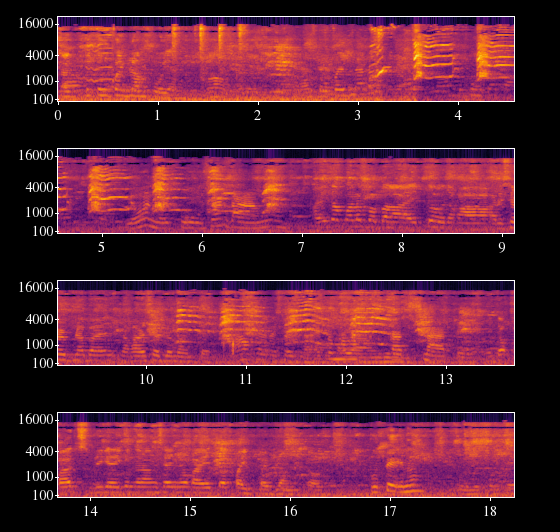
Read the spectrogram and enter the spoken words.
Ah, Tag 2.5 lang po yan. Oh. Ayan, 2.5 na lang. May pusa, dami. Ay, ito pala babae ito. Naka-reserve na ba? Naka-reserve naman ito. Ah, Okay, reserve na. Ito mga cats natin. Ito, cuts, bigay ko na lang sa inyo kahit ito, 5-5 lang ito. Puti, no? Puti-puti.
